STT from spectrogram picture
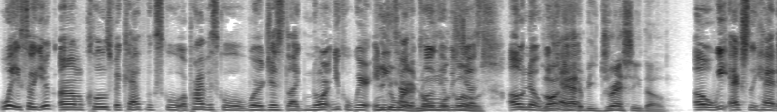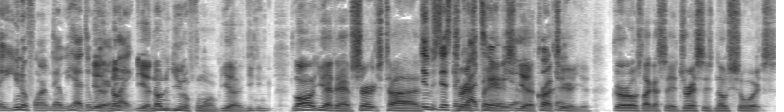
Wait, so your um clothes for Catholic school or private school were just like norm? You could wear any could kind wear of clothes. normal clothes. Just, oh no, we Long, had, it had to be dressy though. Oh, we actually had a uniform that we had to Yeah, wear. no, like yeah, no uniform. Yeah, you can long. You had to have shirts, ties. It was just the dress criteria. Pants. Yeah, Okay. Girls, like I said, dresses, no shorts,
